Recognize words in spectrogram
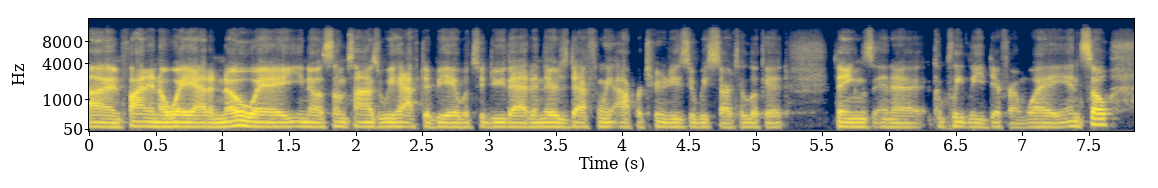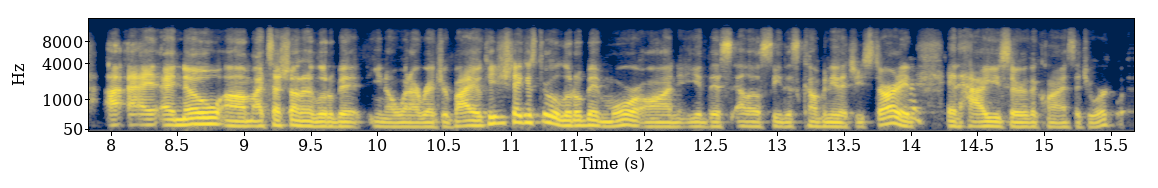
uh, and finding a way out of no way. You know, sometimes we have to be able to do that. And there's definitely opportunities that we start to look at things in a completely different way. And so I, I know um, I touched on it a little bit, you know, when I read your bio. Could you take us through a little bit more on this LLC, this company that you started, and how you serve the clients that you work with?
